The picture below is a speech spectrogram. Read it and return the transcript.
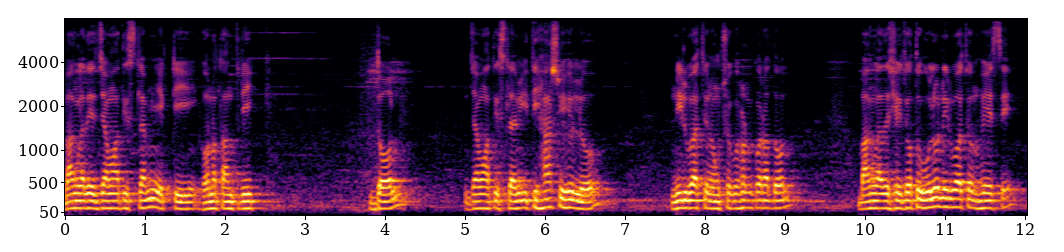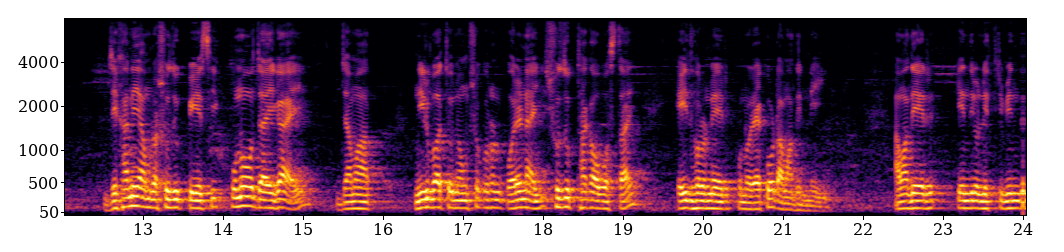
বাংলাদেশ জামাত ইসলামী একটি গণতান্ত্রিক দল। জামাত ইসলামী ইতিহাসই হল নির্বাচনে অংশগ্রহণ করা দল। বাংলাদেশে যতগুলো নির্বাচন হয়েছে, যেখানে আমরা সুযোগ পেয়েছি, কোনো জায়গায় জামাত নির্বাচনে অংশগ্রহণ করে নাই, সুযোগ থাকা অবস্থায় এই ধরনের কোনো রেকর্ড আমাদের নেই। আমাদের কেন্দ্রীয় নেতৃবৃন্দ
